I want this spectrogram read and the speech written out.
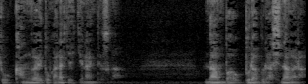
今日考えとかなきゃいけないんですがナンバーをブラブラしながら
